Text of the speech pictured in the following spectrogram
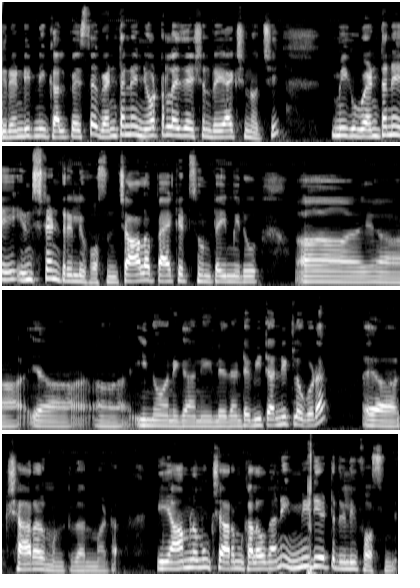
ఈ రెండింటిని కలిపేస్తే వెంటనే న్యూట్రలైజేషన్ రియాక్షన్ వచ్చి మీకు వెంటనే ఇన్స్టెంట్ రిలీఫ్ వస్తుంది. చాలా ప్యాకెట్స్ ఉంటాయి మీరు ఇనో అని కానీ లేదంటే వీటన్నిటిలో కూడా క్షారం ఉంటుంది అనమాట ఈ ఆమ్లము క్షారం కలవగానే ఇమ్మీడియట్ రిలీఫ్ వస్తుంది.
